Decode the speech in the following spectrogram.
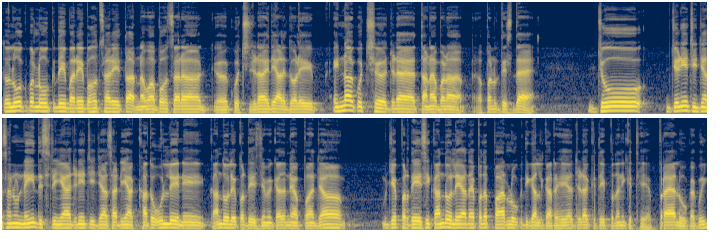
ਤੋ ਲੋਕ ਪਰਲੋਕ ਦੇ ਬਾਰੇ ਬਹੁਤ ਸਾਰੇ ਧਾਰਨਾਵਾਂ, ਬਹੁਤ ਸਾਰਾ ਕੁਝ ਜਿਹੜਾ ਇਹਦੇ ਆਲੇ ਦੁਆਲੇ ਇੰਨਾ ਕੁਝ ਜਿਹੜਾ ਤਾਣਾ ਬਣਾ ਆਪਾਂ ਨੂੰ ਦਿਸਦਾ ਹੈ, ਜੋ ਜਿਹੜੀਆਂ ਚੀਜ਼ਾਂ ਸਾਨੂੰ ਨਹੀਂ ਦਿਸ ਰਹੀਆਂ, ਜਿਹੜੀਆਂ ਚੀਜ਼ਾਂ ਸਾਡੀਆਂ ਅੱਖਾਂ ਤੋਂ ਉੱਲੇ ਨੇ ਕੰਧੋਲੇ ਪ੍ਰਦੇਸ਼ ਜਿਵੇਂ ਕਹਿ ਦਿੰਦੇ ਆਪਾਂ, ਜਾਂ ਜੇ ਪ੍ਰਦੇਸ਼ ਹੀ ਕੰਧੋਲੇ ਆ, ਤਾਂ ਆਪਾਂ ਤਾਂ ਪਾਰ ਲੋਕ ਦੀ ਗੱਲ ਕਰ ਰਹੇ ਆ ਜਿਹੜਾ ਕਿਤੇ ਪਤਾ ਨਹੀਂ ਕਿੱਥੇ ਆ, ਪਰਾਇਆ ਲੋਕ ਆ ਕੋਈ।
